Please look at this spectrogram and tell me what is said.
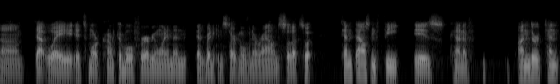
Um, that way, it's more comfortable for everyone, and then everybody can start moving around. So that's what 10,000 feet is kind of under 10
